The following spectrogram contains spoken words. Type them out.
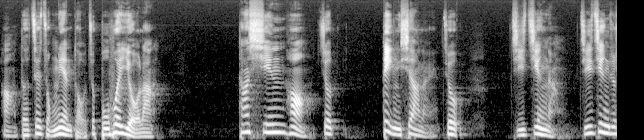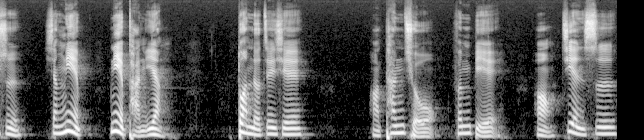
啊的这种念头就不会有啦。他心哈就定下来，就极静了。极静就是像涅涅盘一样，断了这些啊贪求、分别、啊见思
